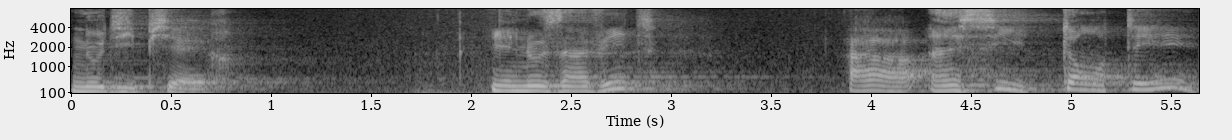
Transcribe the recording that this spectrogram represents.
nous dit Pierre, il nous invite à ainsi tenter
